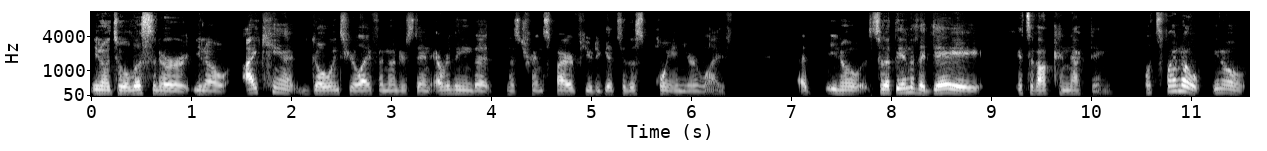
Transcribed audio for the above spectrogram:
You know, to a listener, you know, I can't go into your life and understand everything that has transpired for you to get to this point in your life. You know, so at the end of the day, it's about connecting. Let's find out, you know,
